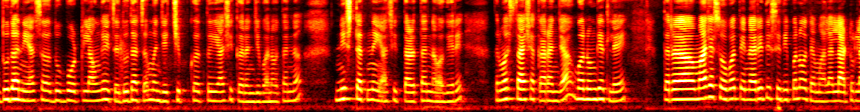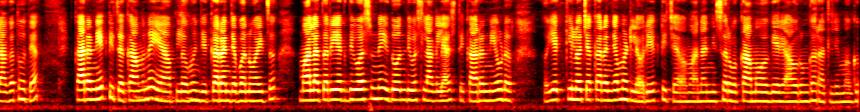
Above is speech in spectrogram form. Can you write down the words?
दुधाने असं दु बोट लावून घ्यायचं. दुधाचं म्हणजे चिपकत अशी करंजी बनवताना निष्ठत नाही अशी तळताना वगैरे. तर मस्त अशा करंज्या बनवून घेतल्या आहे. तर माझ्यासोबत येणारी सिद्धी पण होत्या मला लाटू लागत होत्या. कारण एकटीचं काम नाही आहे आपलं म्हणजे करंज्या बनवायचं. मला तर एक दिवस नाही दोन दिवस लागले असते. कारण एवढं एक किलोच्या करंज्या म्हटल्यावर एकटीच्या मानाने सर्व कामं वगैरे आवरून घरातले मग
